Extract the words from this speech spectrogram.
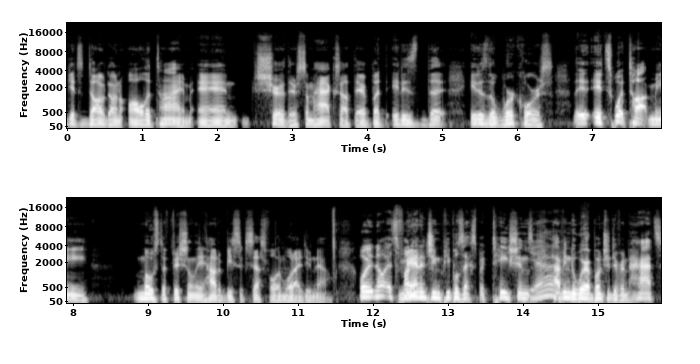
gets dogged on all the time. And sure, there's some hacks out there, but it is the it is the workhorse. It, it's what taught me most efficiently how to be successful in what I do now. Well, you know, it's funny. Managing people's expectations, Yeah. having to wear a bunch of different hats.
